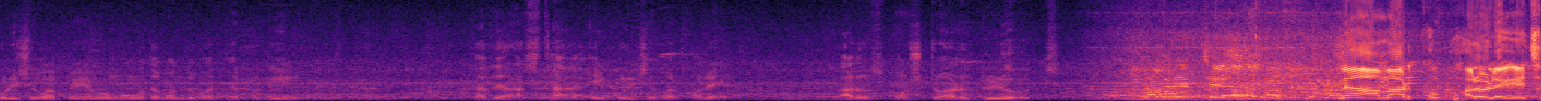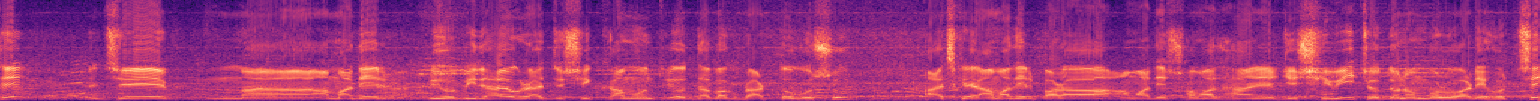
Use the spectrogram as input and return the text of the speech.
পরিষেবা পেয়ে এবং মমতা বন্দ্যোপাধ্যায়ের প্রতি তাদের আস্থা এই পরিষেবার ফলে আরও স্পষ্ট আরও দৃঢ় হচ্ছে। না আমার খুব ভালো লেগেছে যে আমাদের প্রিয় বিধায়ক রাজ্য শিক্ষামন্ত্রী অধ্যাপক ব্রাত্য বসু আজকের আমাদের পাড়া আমাদের সমাধানের যে শিবির চোদ্দ নম্বর ওয়ার্ডে হচ্ছে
